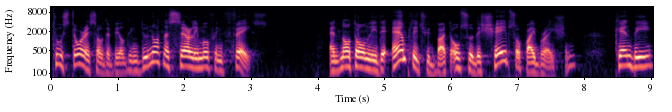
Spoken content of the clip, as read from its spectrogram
two stories of the building do not necessarily move in phase. And not only the amplitude, but also the shapes of vibration can be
